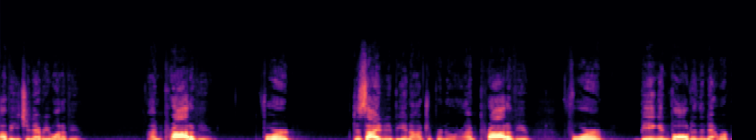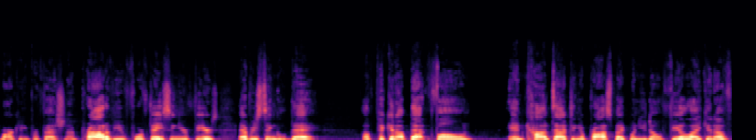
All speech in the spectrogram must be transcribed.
of each and every one of you. I'm proud of you for deciding to be an entrepreneur. I'm proud of you for being involved in the network marketing profession. I'm proud of you for facing your fears every single day, of picking up that phone and contacting a prospect when you don't feel like it, of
